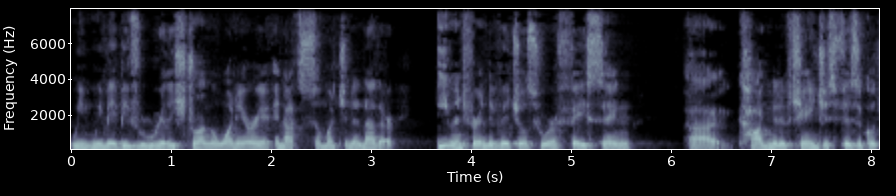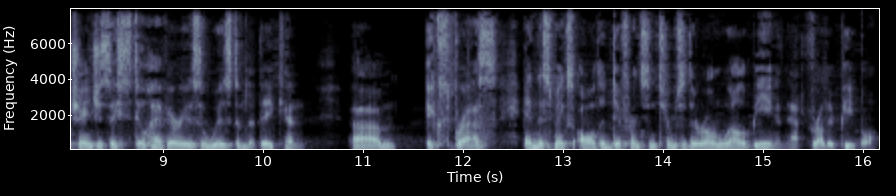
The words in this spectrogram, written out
we, we may be really strong in one area and not so much in another. Even for individuals who are facing uh, cognitive changes, physical changes, they still have areas of wisdom that they can um, express. And this makes all the difference in terms of their own well-being and that for other people.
